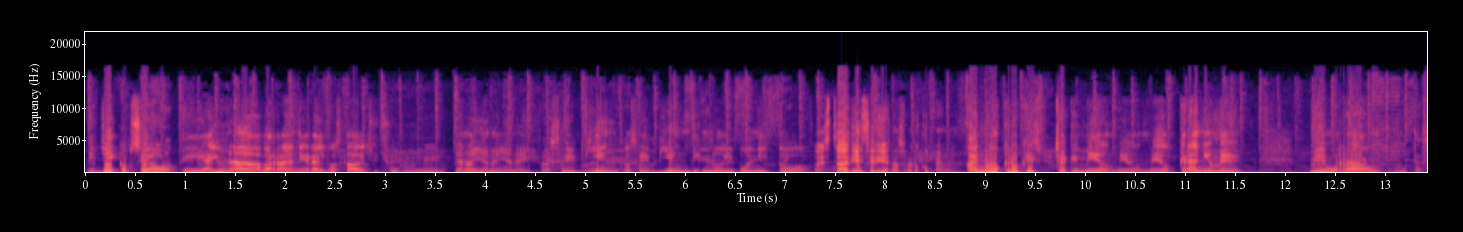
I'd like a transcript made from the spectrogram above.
Y Jacob Seo, eh, hay una barra negra al costado de Chuchur. eh, ya no, ya no, ya no hay. Todo se ve bien, todo se ve bien digno y bonito. Todo está 10 de 10, no se preocupen. Ah, no, creo que chaque medio, medio, medio cráneo, me, me he borrado. Putas.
